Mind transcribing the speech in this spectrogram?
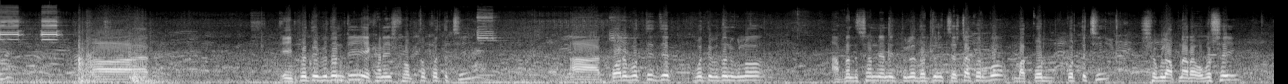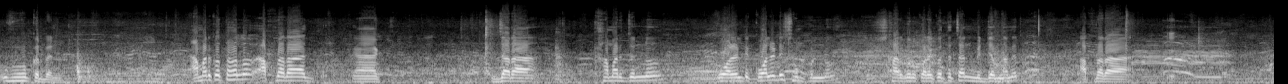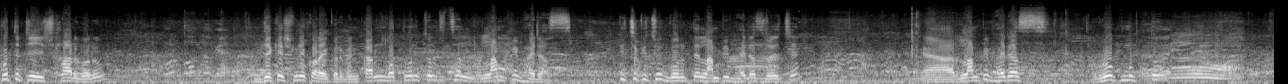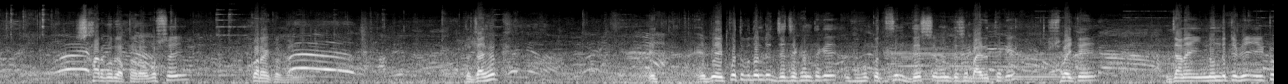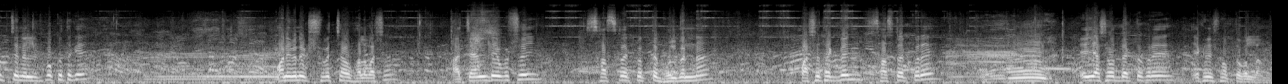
আর এই প্রতিবেদনটি এখানেই সমাপ্ত করতেছি। আর পরবর্তী যে প্রতিবেদনগুলো আপনাদের সামনে আমি তুলে ধরার জন্য চেষ্টা করব বা কর- করতেছি, সেগুলো আপনারা অবশ্যই উপভোগ করবেন। আমার কথা হলো, আপনারা যারা খামার জন্য কোয়ালিটি কোয়ালিটি সম্পন্ন সার গরু ক্রয় করতে চান, মিডিয়াম দামের, আপনারা প্রতিটি সার গরু দেখে শুনে ক্রয় করবেন। কারণ বর্তমানে চলছে লাম্পি ভাইরাস। কিছু কিছু গরুতে লাম্পি ভাইরাস রয়েছে। আর লাম্পি ভাইরাস রোগমুক্ত সার গরু আপনারা অবশ্যই ক্রয় করবেন। তো যাই হোক এই প্রতিবেদনটি যে যেখান থেকে উপভোগ করতেছেন দেশ এবং দেশের বাইরে থেকে সবাইকে জানাই নন্দ টিভি ইউটিউব চ্যানেলের পক্ষ থেকে অনেক অনেক শুভেচ্ছা ও ভালোবাসা। আর চ্যানেলটি অবশ্যই সাবস্ক্রাইব করতে ভুলবেন না। পাশে থাকবেন, সাবস্ক্রাইব করে। এই আশাবাদ ব্যক্ত করে এখানে সমাপ্ত করলাম।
